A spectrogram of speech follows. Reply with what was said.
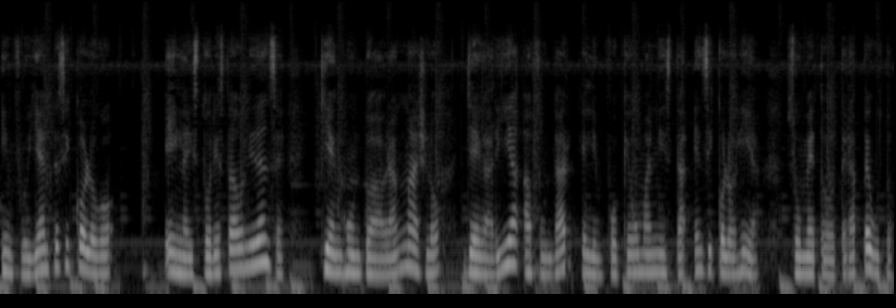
influyente psicólogo en la historia estadounidense, quien junto a Abraham Maslow llegaría a fundar el enfoque humanista en psicología, su método terapeuto,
